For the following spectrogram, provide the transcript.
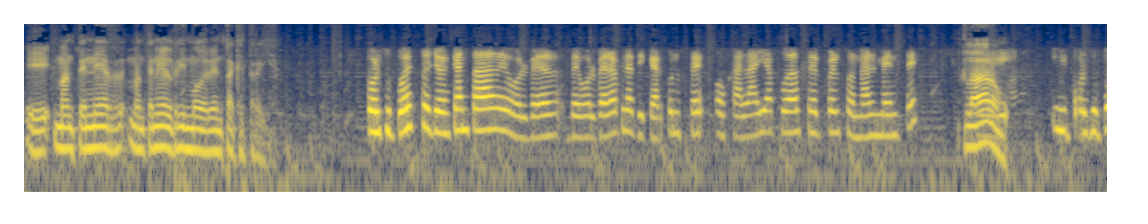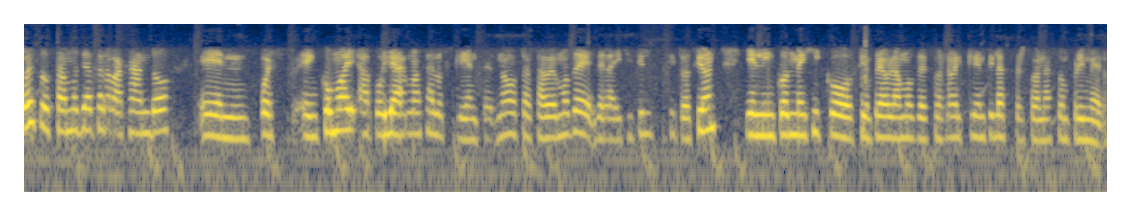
eh, mantener, mantener el ritmo de venta que traían. Por supuesto, yo encantada de volver de volver a platicar con usted. Ojalá ya pueda ser personalmente. Claro. Eh, y por supuesto, estamos ya trabajando en pues en cómo apoyar más a los clientes, ¿no? O sea, sabemos de, de la difícil situación y en Lincoln México siempre hablamos de eso, ¿no? El cliente y las personas son primero.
